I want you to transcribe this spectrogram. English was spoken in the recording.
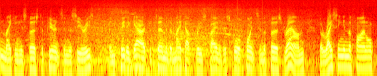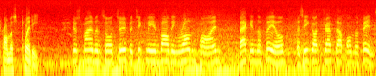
making his first appearance in the series, and Peter Garrett determined to make up for his failure to score points in the first round. The racing in the final promised plenty. Just moments or two, particularly involving Ron Pine, back in the field as he got trapped up on the fence.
